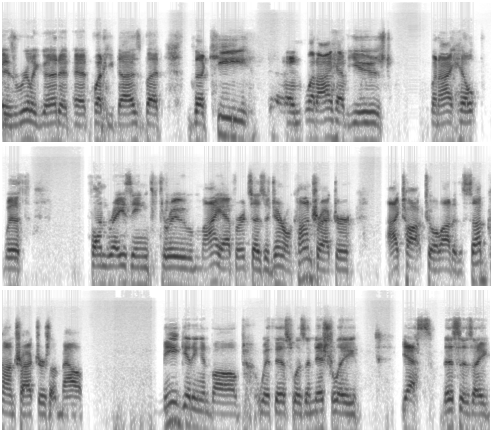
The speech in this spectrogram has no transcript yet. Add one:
is really good at, at what he does. But the key and what I have used when I help with fundraising through my efforts as a general contractor, I talk to a lot of the subcontractors about me getting involved with this was initially yes this is a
